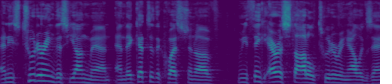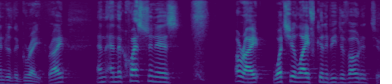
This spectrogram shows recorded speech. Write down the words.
and he's tutoring this young man, and they get to the question of, I mean, you think Aristotle tutoring Alexander the Great, right? And, and the question is, all right, what's your life going to be devoted to?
